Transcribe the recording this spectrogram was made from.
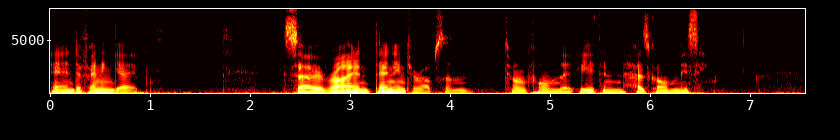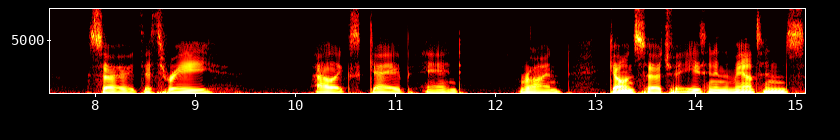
and defending Gabe. So Ryan then interrupts them to inform that Ethan has gone missing. So the three, Alex, Gabe, and Ryan, go and search for Ethan in the mountains.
